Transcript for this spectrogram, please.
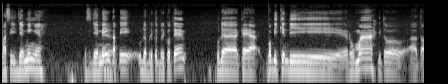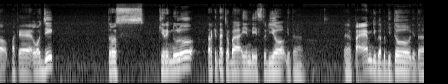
masih jamming ya. Masih jamming Iya. tapi udah berikut berikutnya udah kayak gue bikin di rumah gitu atau pakai Logic terus kirim dulu ntar kita cobain di studio gitu. Ya, PM juga begitu gitu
